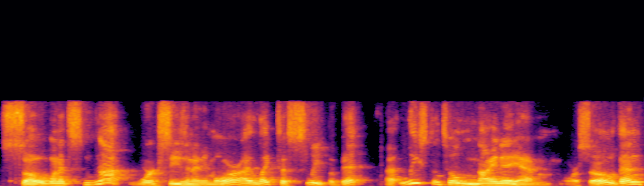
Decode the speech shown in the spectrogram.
So when it's not work season anymore, I like to sleep a bit, at least until 9 a.m. or so. Then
